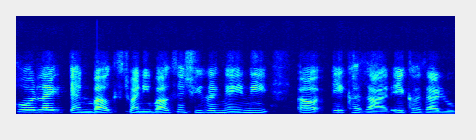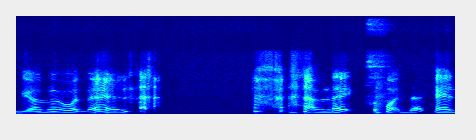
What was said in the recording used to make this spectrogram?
her like 10 bucks 20 bucks and she's like nahi nahi uh, 1000 1000 lo gaya like, what the hell i'm like what the hell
